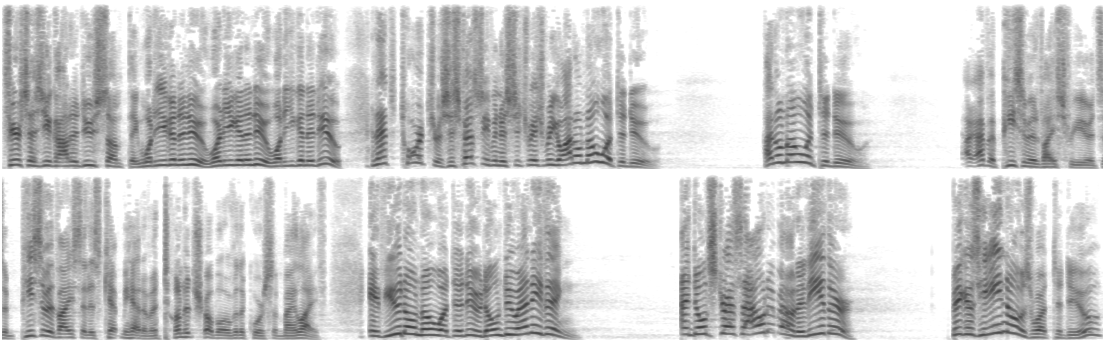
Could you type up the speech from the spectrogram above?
Fear says you got to do something. What are you going to do? What are you going to do? What are you going to do? And that's torturous, especially if in a situation where you go, I don't know what to do. I don't know what to do. I have a piece of advice for you. It's a piece of advice that has kept me out of a ton of trouble over the course of my life. If you don't know what to do, don't do anything. And don't stress out about it either. Because he knows what to do.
